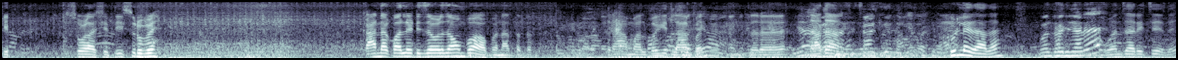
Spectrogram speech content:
सोळाशे सोळाशे तीस रुपये. कांदा क्वालिटी जवळ जाऊन पाहू आपण आता तर. तर हा माल बघितला आपण. तर दादा कुठले दादा? वंजारीचे आहे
